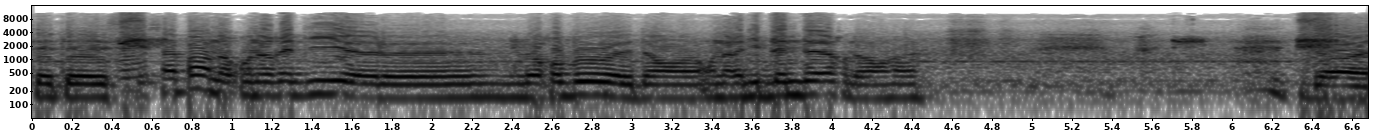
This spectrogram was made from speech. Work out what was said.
C'était c'était Oui. sympa, on, on aurait dit euh, le, le robot dans. On aurait dit Blender dans. euh, dans, euh,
